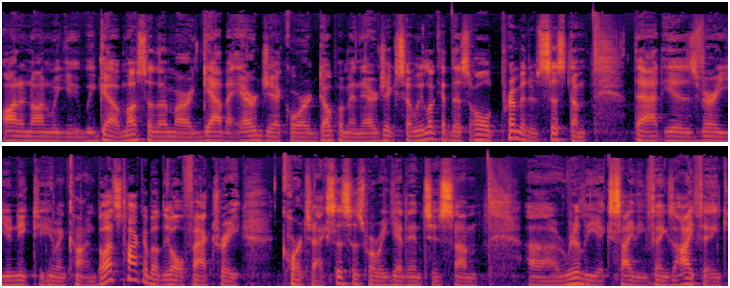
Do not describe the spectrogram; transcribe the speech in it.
on and on we, we go. Most most of them are GABAergic or dopaminergic. So we look at this old primitive system that is very unique to humankind. But let's talk about the olfactory cortex. This is where we get into some uh, really exciting things, I think,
